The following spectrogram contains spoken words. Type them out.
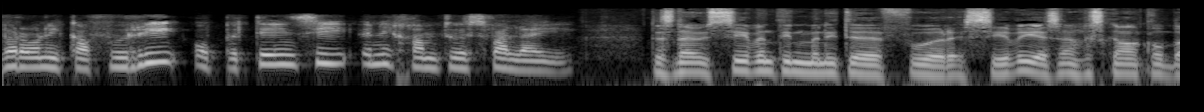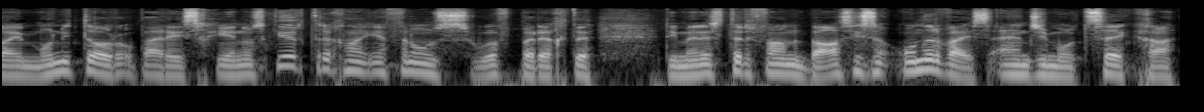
Veronica Fourie op Potensie in die Gamtoosvallei. Dis nou 17 minute voor 7 is ingeskakel by Monitor op RSG en ons keer terug na een van ons hoofberigte. Die minister van basiese onderwys, Angie Motshekga,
